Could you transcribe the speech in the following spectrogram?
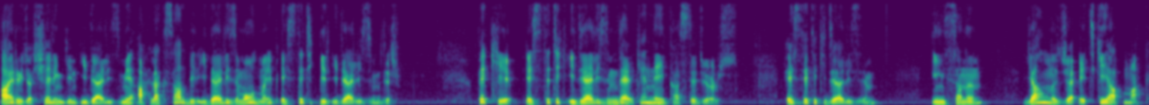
Ayrıca Schelling'in idealizmi ahlaksal bir idealizm olmayıp estetik bir idealizmdir. Peki estetik idealizm derken neyi kastediyoruz? Estetik idealizm, insanın yalnızca etki yapmak,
